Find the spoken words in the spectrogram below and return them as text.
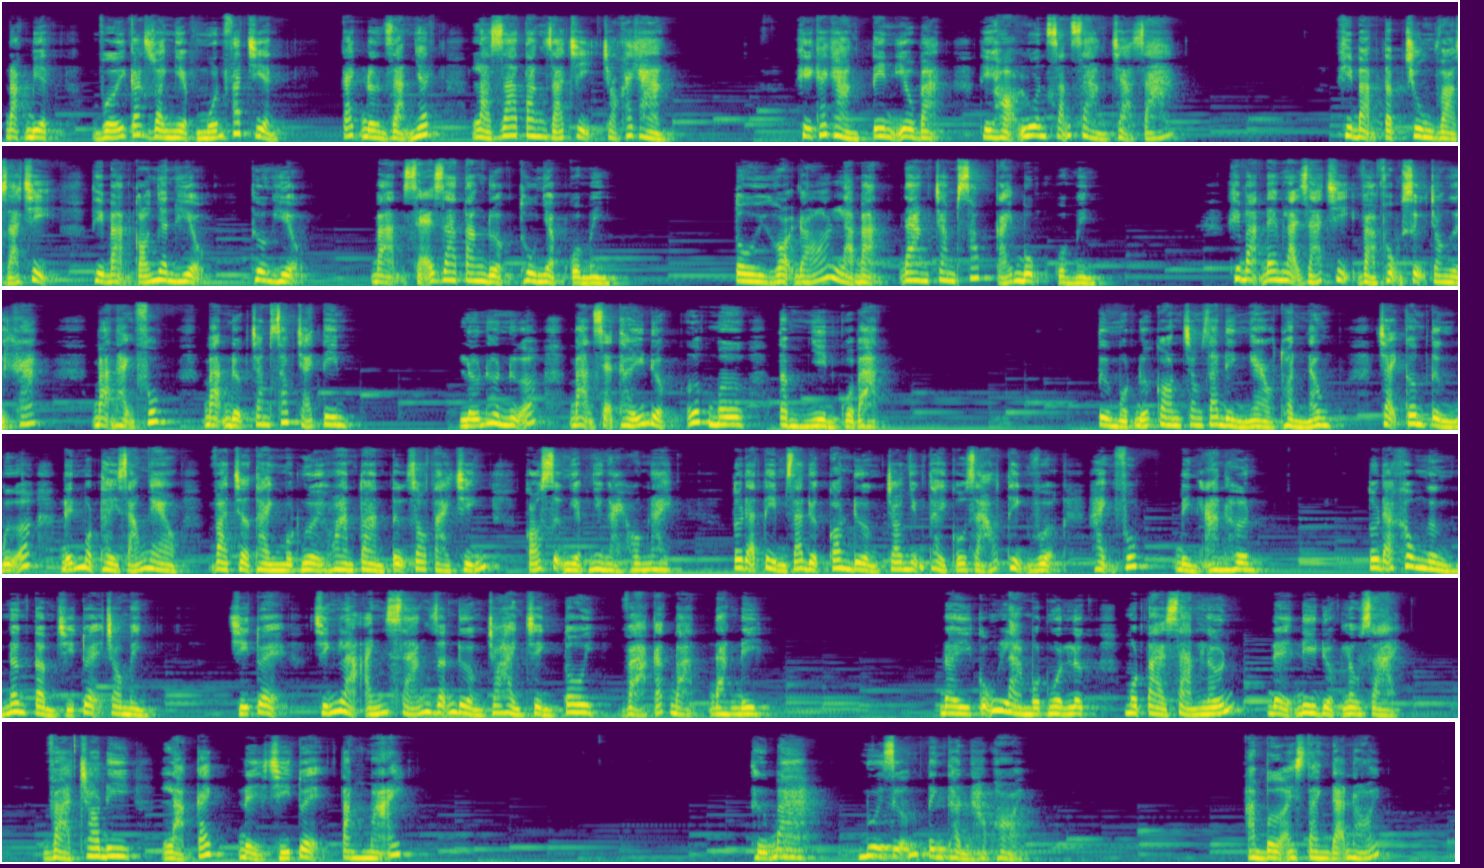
Đặc biệt, với các doanh nghiệp muốn phát triển, cách đơn giản nhất là gia tăng giá trị cho khách hàng. Khi khách hàng tin yêu bạn thì họ luôn sẵn sàng trả giá. Khi bạn tập trung vào giá trị thì bạn có nhân hiệu, thương hiệu bạn sẽ gia tăng được thu nhập của mình. Tôi gọi đó là bạn đang chăm sóc cái bụng của mình. Khi bạn đem lại giá trị và phụng sự cho người khác, bạn hạnh phúc, bạn được chăm sóc trái tim. Lớn hơn nữa, bạn sẽ thấy được ước mơ, tầm nhìn của bạn từ một đứa con trong gia đình nghèo thuần nông, chạy cơm từng bữa đến một thầy giáo nghèo và trở thành một người hoàn toàn tự do tài chính, có sự nghiệp như ngày hôm nay. Tôi đã tìm ra được con đường cho những thầy cô giáo thịnh vượng, hạnh phúc, bình an hơn. Tôi đã không ngừng nâng tầm trí tuệ cho mình. Trí tuệ chính là ánh sáng dẫn đường cho hành trình tôi và các bạn đang đi đây cũng là một nguồn lực, một tài sản lớn để đi được lâu dài. Và cho đi là cách để trí tuệ tăng mãi. Thứ ba, nuôi dưỡng tinh thần học hỏi. Albert einstein đã nói,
